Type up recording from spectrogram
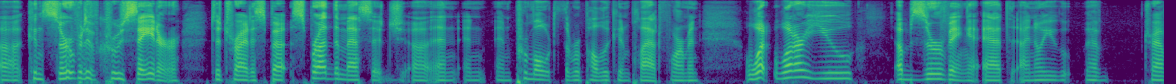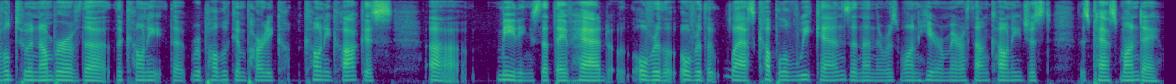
uh, conservative crusader to try to spread the message uh, and, and, and promote the Republican platform. And what what are you observing at? I know you have traveled to a number of the, the county the Republican Party county caucus uh, meetings that they've had over the over the last couple of weekends, and then there was one here in Marathon County just this past Monday.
